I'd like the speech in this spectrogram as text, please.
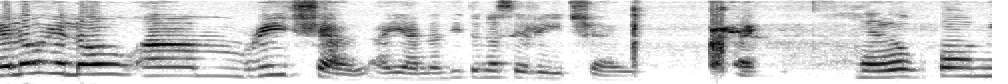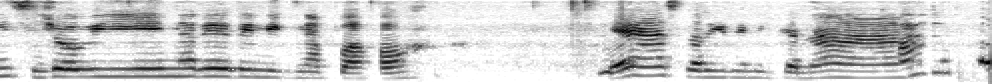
Hello, hello, um, Rachel. Ayan, nandito na si Rachel. Okay. Hello po, Miss Joey. Naririnig na po ako. Yes, naririnig ka na. Ano po,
